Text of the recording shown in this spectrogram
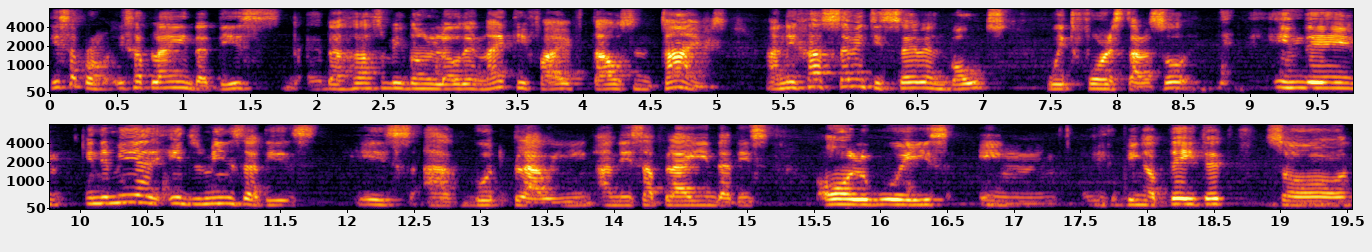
is a pro, is a plugin that this that has been downloaded 95,000 times and it has 77 votes with four stars. So in the in the media it means that this is a good plugin and it's a plugin that is always in being updated. So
